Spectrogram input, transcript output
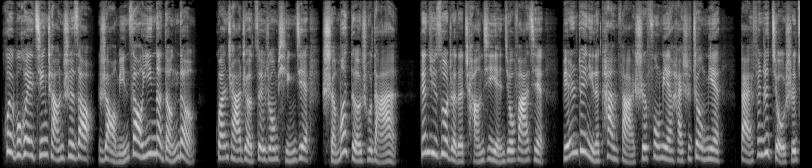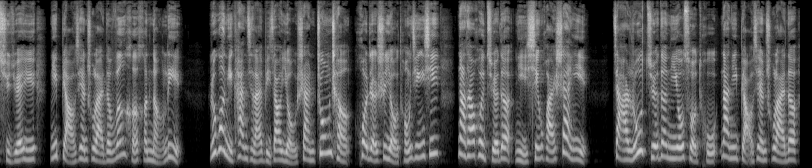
会不会经常制造扰民噪音的等等？观察者最终凭借什么得出答案？根据作者的长期研究发现，别人对你的看法是负面还是正面，百分之九十取决于你表现出来的温和和能力。如果你看起来比较友善、忠诚，或者是有同情心，那他会觉得你心怀善意。假如觉得你有所图，那你表现出来的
